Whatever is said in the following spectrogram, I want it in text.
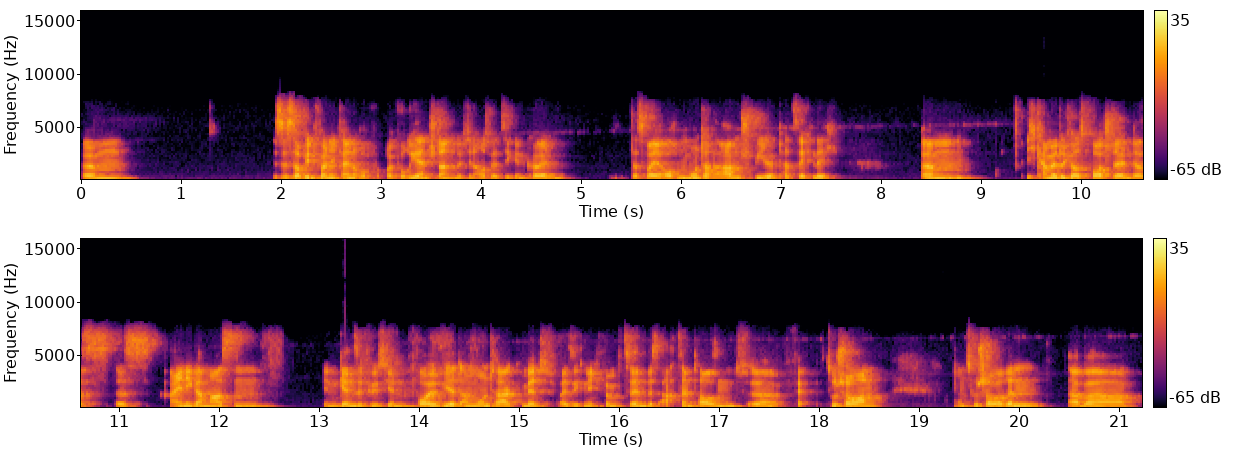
Ähm, es ist auf jeden Fall eine kleine Euphorie entstanden durch den Auswärtssieg in Köln. Das war ja auch ein Montagabendspiel tatsächlich. Ähm, ich kann mir durchaus vorstellen, dass es einigermaßen in Gänsefüßchen voll wird am Montag mit, weiß ich nicht, 15.000 bis 18.000 äh, Zuschauern und Zuschauerinnen. Aber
